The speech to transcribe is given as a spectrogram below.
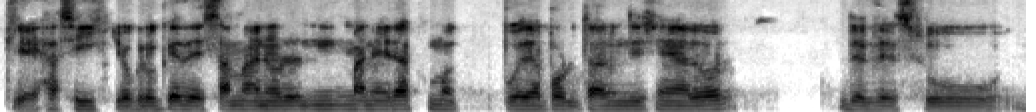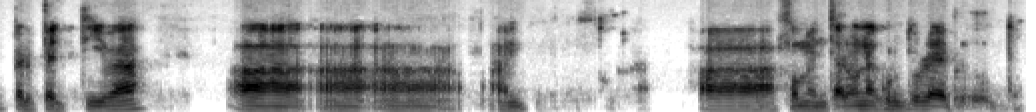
que es así, yo creo que de esa manera como puede aportar un diseñador desde su perspectiva a, fomentar una cultura de producto.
